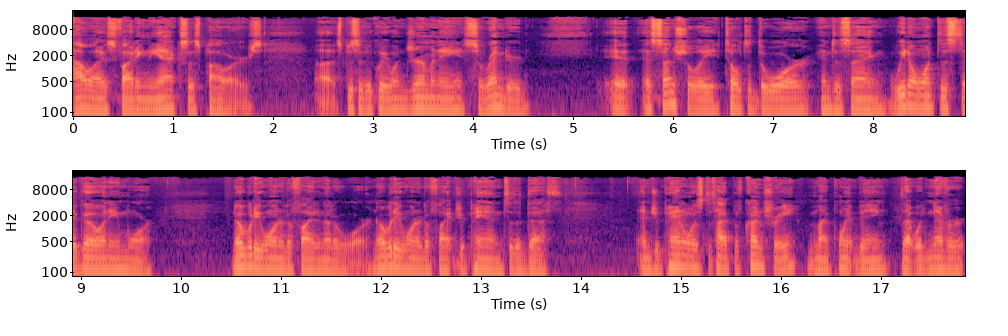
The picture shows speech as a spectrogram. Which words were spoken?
Allies fighting the Axis powers, uh, specifically when Germany surrendered, it essentially tilted the war into saying, we don't want this to go anymore. Nobody wanted to fight another war. Nobody wanted to fight Japan to the death. And Japan was the type of country, my point being, that would never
